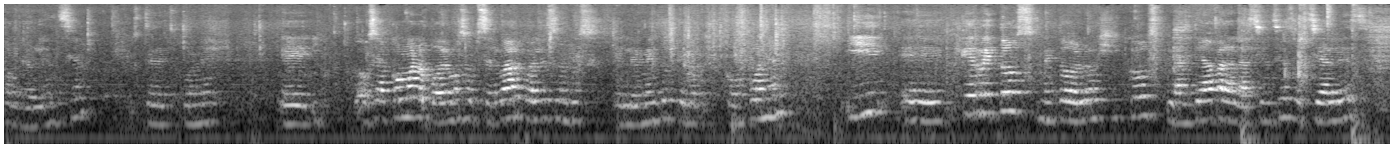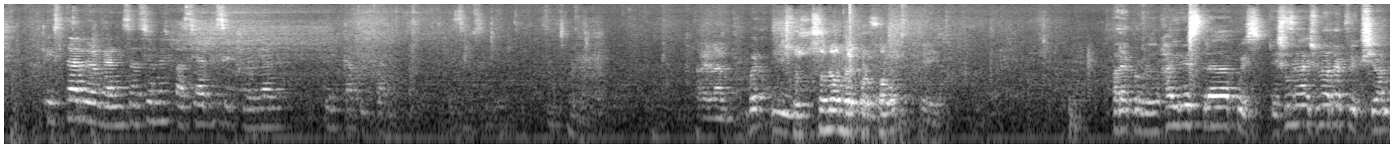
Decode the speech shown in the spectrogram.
por violencia que usted expone, o sea, cómo lo podemos observar, cuáles son los elementos que lo componen y qué retos metodológicos plantea para las ciencias sociales esta reorganización espacial y sectorial del capital. Bueno, su, nombre, por favor. Para el profesor Jairo Estrada, pues es una, es una reflexión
